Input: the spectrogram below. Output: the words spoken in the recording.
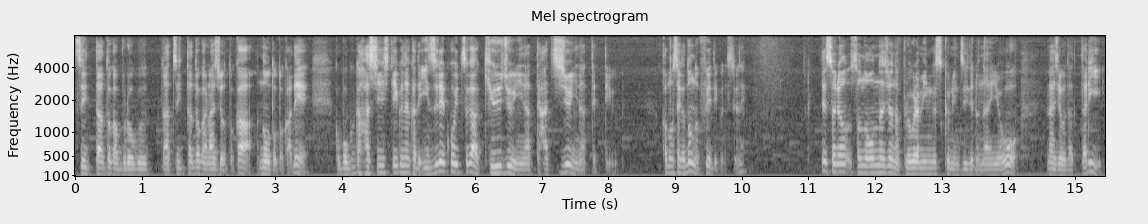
ツイッターとかブログあツイッターとかラジオとかノートとかでこう僕が発信していく中でいずれこいつが90位になって80位になってっていう可能性がどんどん増えていくんですよね。でそれをその同じようなプログラミングスクールについての内容をラジオだったり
